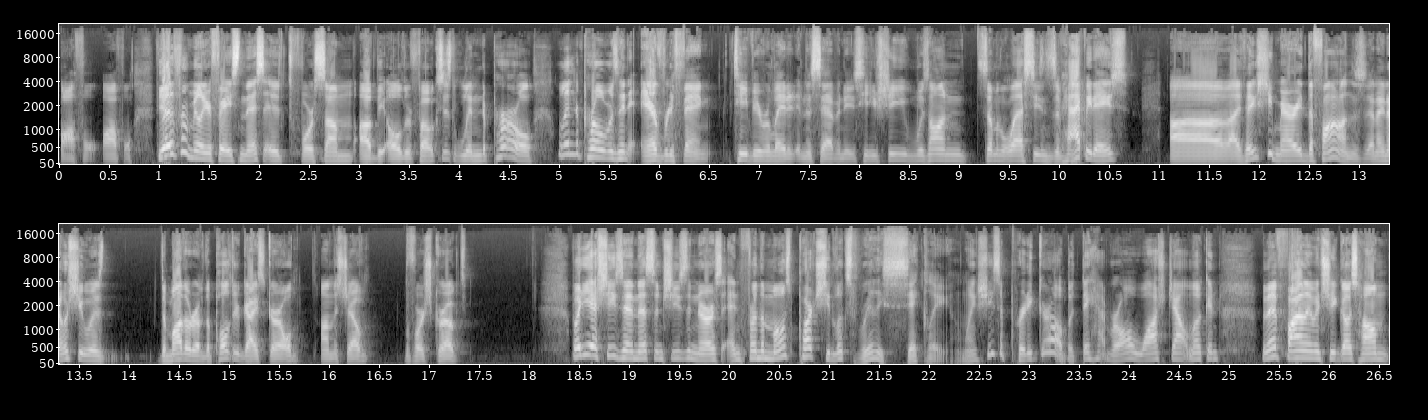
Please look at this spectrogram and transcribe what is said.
awful, awful. The other familiar face in this is for some of the older folks is Linda Purl. Linda Purl was in everything TV related in the 70s. He she was on some of the last seasons of Happy Days. Uh, I think she married the Fonz, and I know she was the mother of the Poltergeist girl on the show before she croaked. But yeah, she's in this and she's a nurse, and for the most part, she looks really sickly. I'm like, she's a pretty girl, but they have her all washed out looking. But then finally, when she goes home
